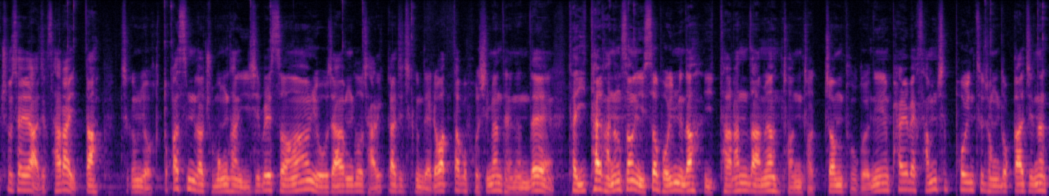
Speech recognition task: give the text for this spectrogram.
추세에 아직 살아있다. 지금 여기 똑같습니다. 주봉상 21선 요 정도 자리까지 지금 내려왔다고 보시면 되는데 자 이탈 가능성이 있어 보입니다. 이탈한다면 전 저점 부근이 830포인트 정도까지는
